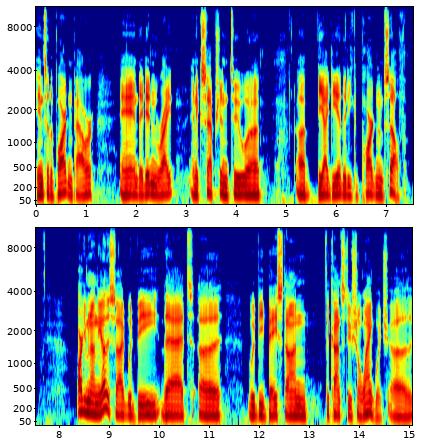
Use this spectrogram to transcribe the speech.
into the pardon power, and they didn't write an exception to uh, the idea that he could pardon himself. Argument on the other side would be that uh, would be based on the constitutional language. Uh,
